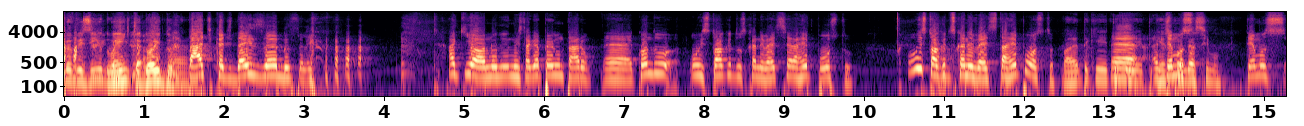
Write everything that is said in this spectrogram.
Meu vizinho doente, doido. Tática de 10 anos, tá ligado? Aqui, ó, no, no Instagram perguntaram é, quando o estoque dos canivetes será reposto. O estoque dos canivetes está reposto. Valeu, tem que, tem É, que, tem que responder temos- acima. Temos,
